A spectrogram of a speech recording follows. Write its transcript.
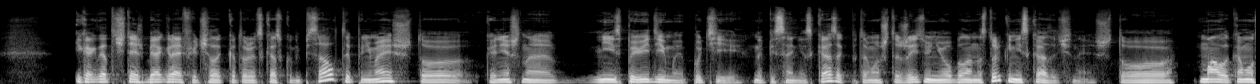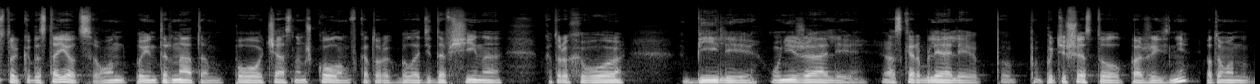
И когда ты читаешь биографию человека, который эту сказку написал, ты понимаешь, что, конечно, неисповедимы пути написания сказок, потому что жизнь у него была настолько несказочная, что мало кому столько достается. Он по интернатам, по частным школам, в которых была дедовщина, в которых его били, унижали, оскорбляли, путешествовал по жизни. Потом он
